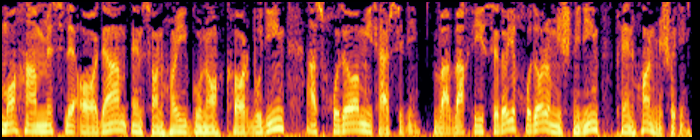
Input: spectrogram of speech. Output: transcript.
ما هم مثل آدم انسانهایی گناهکار بودیم از خدا میترسیدیم و وقتی صدای خدا رو میشنیدیم پنهان می‌شدیم.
